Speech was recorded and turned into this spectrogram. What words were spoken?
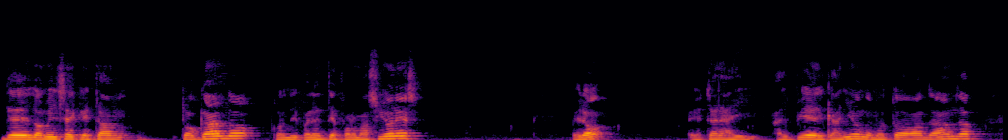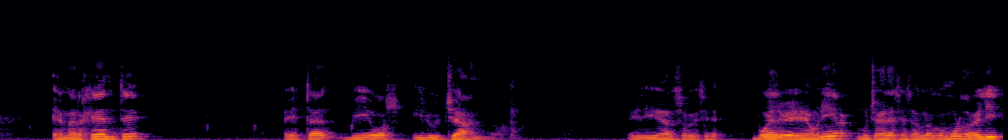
Desde el 2006 que están tocando con diferentes formaciones, pero están ahí, al pie del cañón, como toda banda under, emergente, están vivos y luchando. Eli Gerso que se vuelve a unir, muchas gracias al Loco Murdo, Eli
